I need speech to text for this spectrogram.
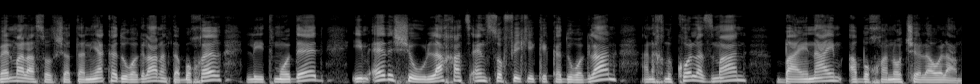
ואין מה לעשות, כשאתה נהיה כדורגלן אתה בוחר להתמודד עם איזשהו לחץ אינסופי, כי ככדורגלן. אנחנו כל הזמן בעיניים הבוחנות של העולם,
